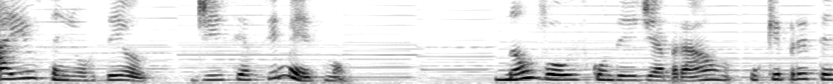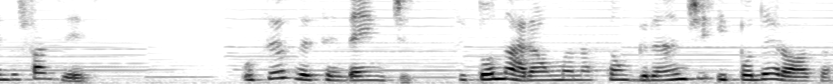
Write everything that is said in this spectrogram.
Aí o Senhor Deus disse a si mesmo: Não vou esconder de Abraão o que pretendo fazer. Os seus descendentes se tornarão uma nação grande e poderosa,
